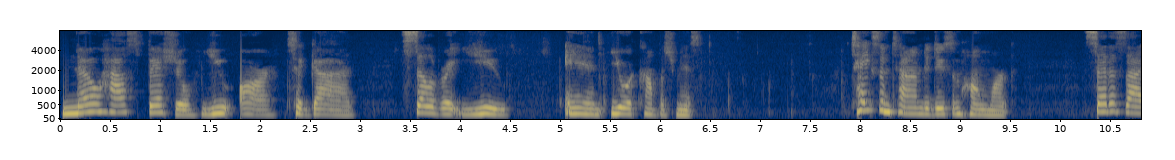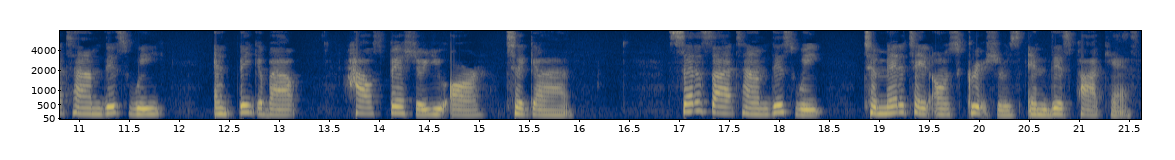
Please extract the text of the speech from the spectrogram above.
Know how special you are to God. Celebrate you and your accomplishments. Take some time to do some homework. Set aside time this week and think about how special you are to God. Set aside time this week to meditate on scriptures in this podcast.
